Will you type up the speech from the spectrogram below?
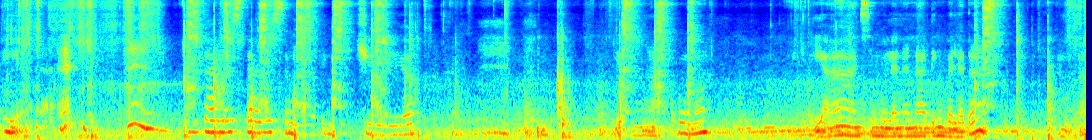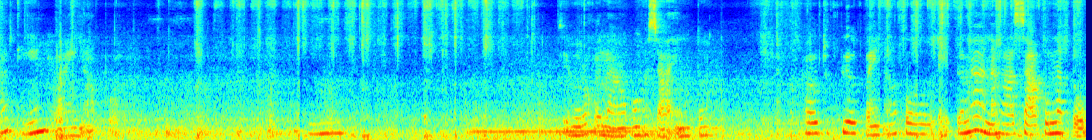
Ayan. Ang talas-talas ng ating kutsilyo. Yan na nga ako, no? Yan, simulan na nating balatan ang ating pineapple. Hmm. Siguro kailangan kong hasain to. How to peel pineapple. Ito na, nahasa ko na to.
